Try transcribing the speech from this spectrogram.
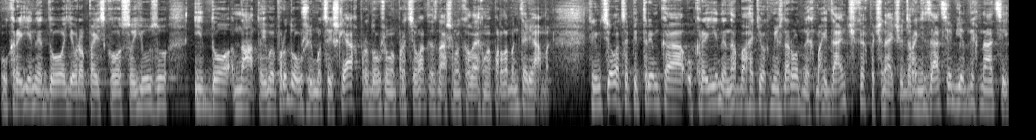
України до Європейського Союзу і до НАТО. І ми продовжуємо цей шлях, продовжуємо працювати з нашими колегами-парламентарями. Крім цього, це підтримка України на багатьох міжнародних майданчиках, починаючи від Організації Об'єднаних Націй,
